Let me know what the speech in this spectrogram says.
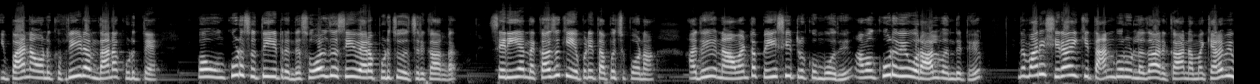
இப்போ நான் உனக்கு ஃப்ரீடம் தானே கொடுத்தேன். இப்போ உன் கூட சுற்றிக்கிட்டு இருந்த சோல்ஜர்ஸையும் வேற பிடிச்சி வச்சுருக்காங்க. சரி அந்த கசுக்கி எப்படி தப்பிச்சு போனான் அது நான் அவன்கிட்ட பேசிகிட்டு இருக்கும்போது அவன் கூடவே ஒரு ஆள் வந்துட்டு இந்த மாதிரி ஷிராய்க்கு தான்பூரூரில் தான் இருக்கா? நம்ம கிளம்பி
